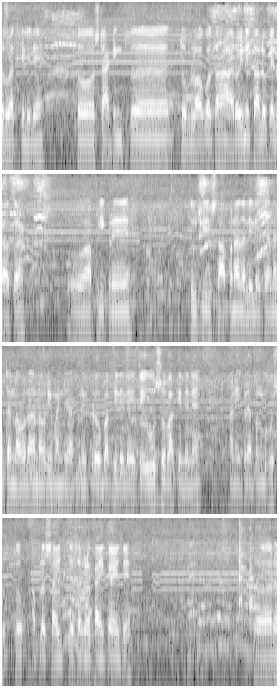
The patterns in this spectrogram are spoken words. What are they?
सुरुवात केलेली आहे. तो स्टार्टिंगचा जो ब्लॉग होता हा आरोहीने चालू केला होता. तो आपली इकडे तुळशी स्थापना झालेली आहे. त्यानंतर नवरा नवरी म्हणजे आपण इकडे उभा केलेले आहे. ते ऊस उभा केलेले आहे. आणि इकडे आपण बघू शकतो आपलं साहित्य सगळं काय काय आहे ते. तर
